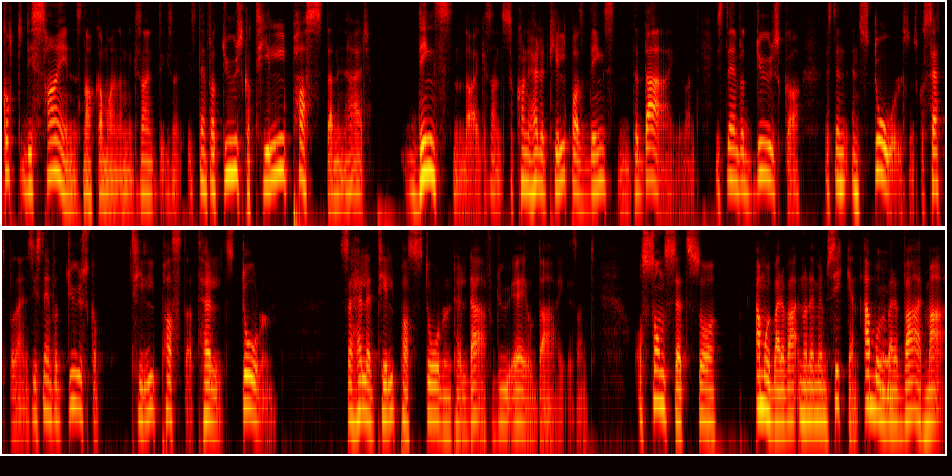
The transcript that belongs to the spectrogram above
Godt design snakker man om. Ikke sant? Istedenfor at du skal tilpasse deg den her dingsen, da, ikke sant, så kan du heller tilpasse dingsen til deg, ikke sant. Istedenfor at du skal Hvis det er en, en stol som skal sitte på den, så istedenfor at du skal tilpasse deg til stolen, så heller tilpass stolen til deg, for du er jo deg, ikke sant. Og sånn sett så Jeg må bare være, når det er med musikken, jeg må jo bare være meg,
